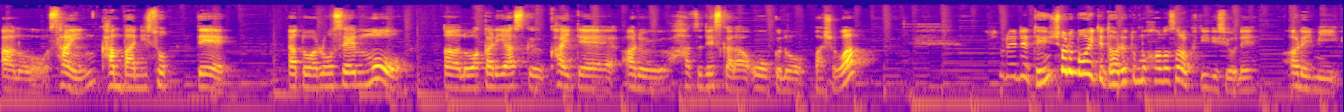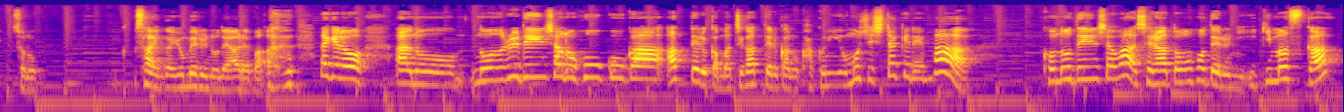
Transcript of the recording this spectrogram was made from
あの、サイン、看板に沿って、あとは路線も、あの、わかりやすく書いてあるはずですから、多くの場所は。それで電車の場合って誰とも話さなくていいですよね。ある意味、その、サインが読めるのであれば。だけど、あの、乗る電車の方向が合ってるか間違ってるかの確認をもししたければ、この電車はシェラトンホテルに行きますか？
